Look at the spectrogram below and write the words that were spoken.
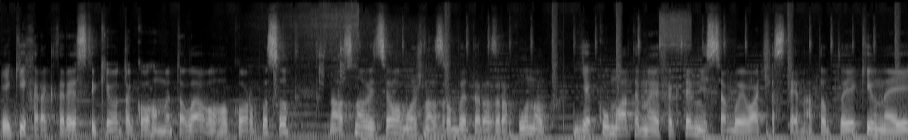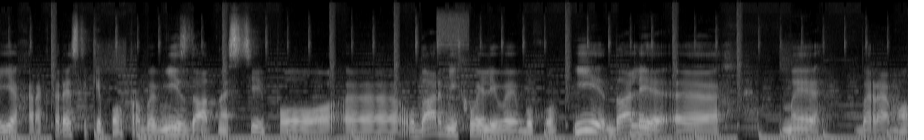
які характеристики отакого металевого корпусу. На основі цього можна зробити розрахунок, яку матиме ефективність ця бойова частина, тобто які в неї є характеристики по пробивній здатності, по е, ударній хвилі вибуху. І далі е, ми беремо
